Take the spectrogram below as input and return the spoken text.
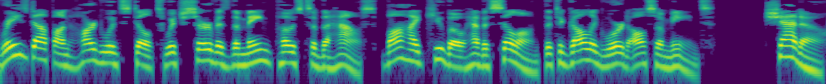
Raised up on hardwood stilts which serve as the main posts of the house, Bahay Kubo have a silong, the Tagalog word also means shadow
